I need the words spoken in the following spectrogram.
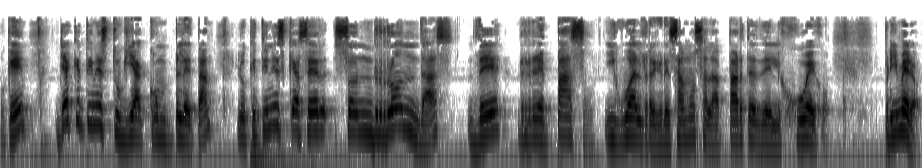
¿Ok? Ya que tienes tu guía completa, lo que tienes que hacer son rondas de repaso. Igual regresamos a la parte del juego. Primero,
